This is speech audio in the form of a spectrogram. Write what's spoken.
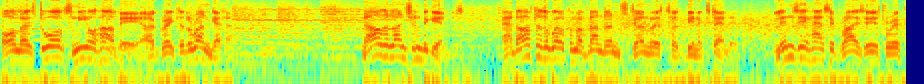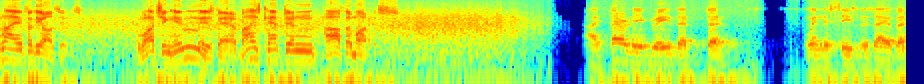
almost dwarfs Neil Harvey, a great little run-getter. Now the luncheon begins, and after the welcome of London's journalists has been extended, Lindsay Hassett rises to reply for the Aussies. Watching him is their vice-captain, Arthur Morris. I thoroughly agree that uh, when the season is over,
